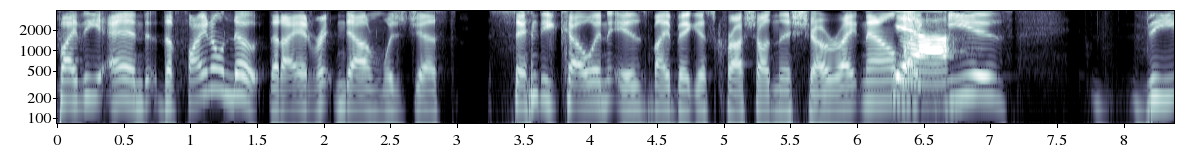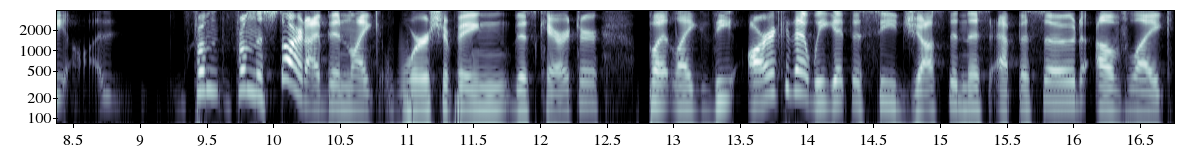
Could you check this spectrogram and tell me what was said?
by the end, the final note that I had written down was just Sandy Cohen is my biggest crush on this show right now. Yeah. Like he is the from from the start I've been like worshiping this character, but like the arc that we get to see just in this episode of like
